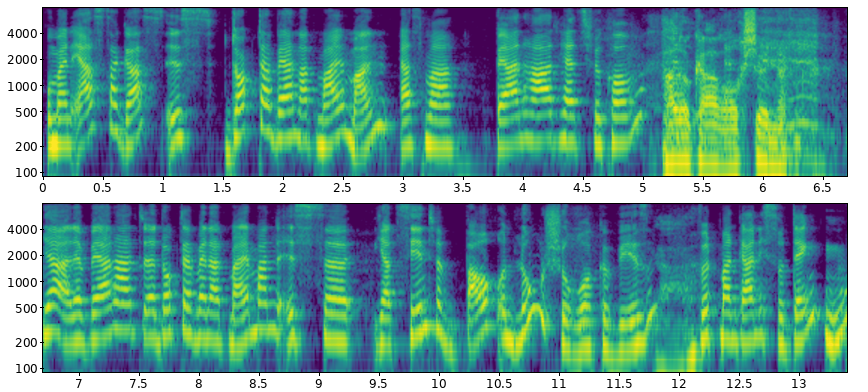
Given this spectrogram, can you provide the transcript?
Und mein erster Gast ist Dr. Bernhard Mallmann. Erstmal Bernhard, herzlich willkommen. Hallo Caro, schön. Ja, der Bernhard, der Dr. Bernhard Maimann ist äh, Jahrzehnte Bauch- und Lungenchirurg gewesen. Ja. Wird man gar nicht so denken,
